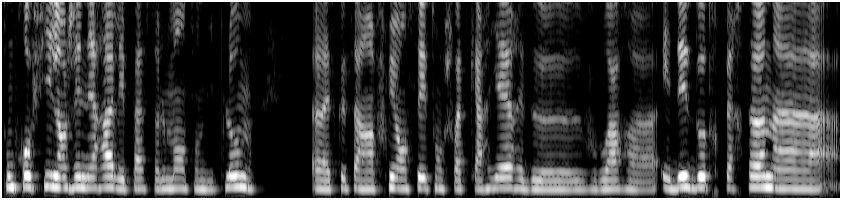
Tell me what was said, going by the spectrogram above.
ton profil en général et pas seulement ton diplôme, est-ce que ça a influencé ton choix de carrière et de vouloir euh, aider d'autres personnes à,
